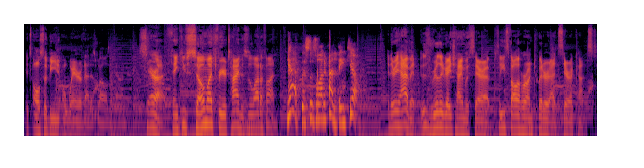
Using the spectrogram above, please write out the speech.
it's also being aware of that as well as a founder. Sarah, thank you so much for your time. This was a lot of fun. Yeah, this was a lot of fun. Thank you you. And there you have it. It was really great chatting with Sarah. Please follow her on Twitter at Sarah Kunst.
